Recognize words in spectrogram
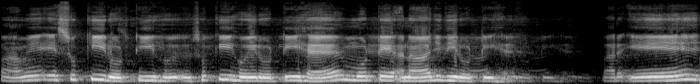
ਭਾਵੇਂ ਇਹ ਸੁੱਕੀ ਰੋਟੀ ਸੁੱਕੀ ਹੋਈ ਰੋਟੀ ਹੈ ਮੋٹے ਅਨਾਜ ਦੀ ਰੋਟੀ ਹੈ। ਪਰ ਇਹ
